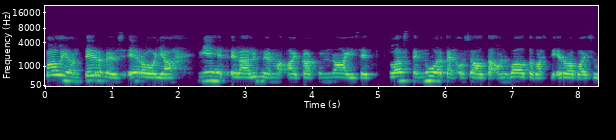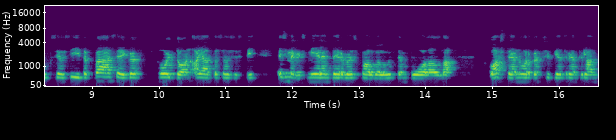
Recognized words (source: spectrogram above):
paljon terveyseroja, miehet elää lyhyemmän aikaa kuin naiset, lasten nuorten osalta on valtavasti eroavaisuuksia siitä, pääseekö hoitoon ajantasaisesti esimerkiksi mielenterveyspalveluiden puolelta. Lasten ja nuorten psykiatrian tilanne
